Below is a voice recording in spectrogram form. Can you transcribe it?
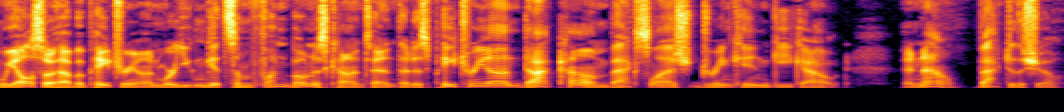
We also have a Patreon where you can get some fun bonus content that is patreon.com backslash drinkandgeekout. And now, back to the show.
